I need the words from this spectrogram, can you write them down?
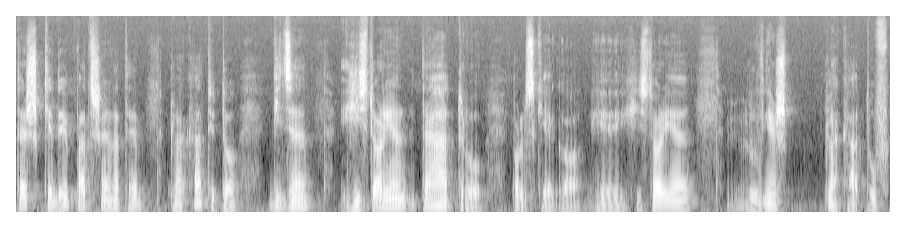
też, kiedy patrzę na te plakaty, to widzę historię teatru polskiego, historię również plakatów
